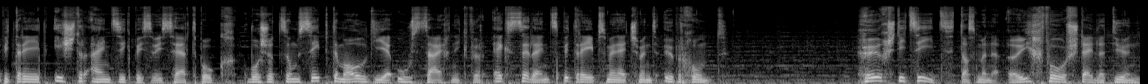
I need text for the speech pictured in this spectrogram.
Betrieb ist der einzige bei Swiss Herdbook, wo schon zum siebten Mal die Auszeichnung für Exzellenz Betriebsmanagement überkommt. Höchste Zeit, dass ihn euch vorstellen tun.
